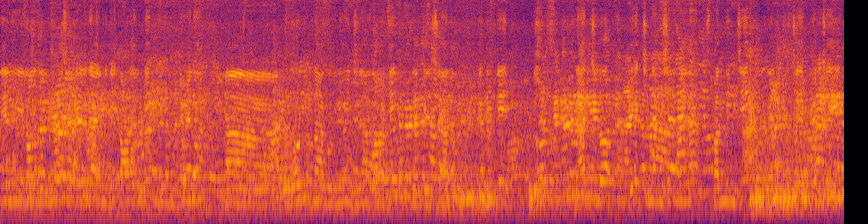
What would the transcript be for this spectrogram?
నేను ఈరోజు సెక్రటరీగా ఎన్నిక కావడానికి ముఖ్యమైన ఓట్లు నాకు వినియోగించినారు కాబట్టి నేను గెలిచాను. ఇక్కడ నుండి బ్రాంచ్లో ఏ చిన్న విషయాన్నైనా స్పందించి చేసిన చే- మీరు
